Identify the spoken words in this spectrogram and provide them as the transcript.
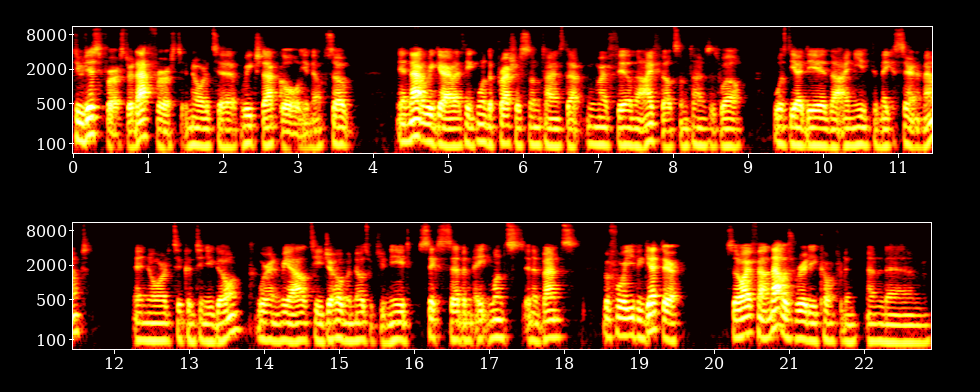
do this first or that first in order to reach that goal, you know. So in that regard, I think one of the pressures sometimes that we might feel and I felt sometimes as well was the idea that I needed to make a certain amount in order to continue going. Where in reality, Jehovah knows what you need six, seven, eight months in advance before you even get there. So I found that was really comforting and um,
